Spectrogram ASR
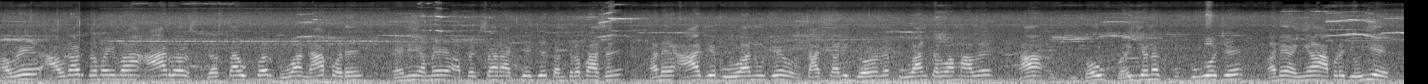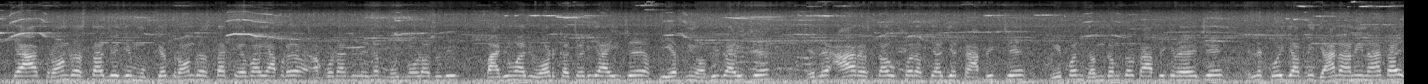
હવે આવનાર સમયમાં આ રસ- રસ્તા ઉપર ભૂવા ના પડે એની અમે અપેક્ષા રાખીએ છીએ તંત્ર પાસે. અને આ જે ભૂવાનું છે, તાત્કાલિક ધોરણે પુરાણ કરવામાં આવે. આ બહુ ભયજનક ભૂવો છે. અને અહીંયા આપણે જોઈએ કે આ ત્રણ રસ્તા છે, જે મુખ્ય ત્રણ રસ્તા કહેવાય આપણે અકોટાથી લઈને મુજમોડા સુધી. બાજુમાં જ વોર્ડ કચેરી આવી છે, પીએફની ઓફિસ આવી છે. એટલે આ રસ્તા ઉપર અત્યારે જે ટ્રાફિક છે એ પણ ધમધમતો ટ્રાફિક રહે છે. એટલે કોઈ જાતની જાનહાનિ ના થાય.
